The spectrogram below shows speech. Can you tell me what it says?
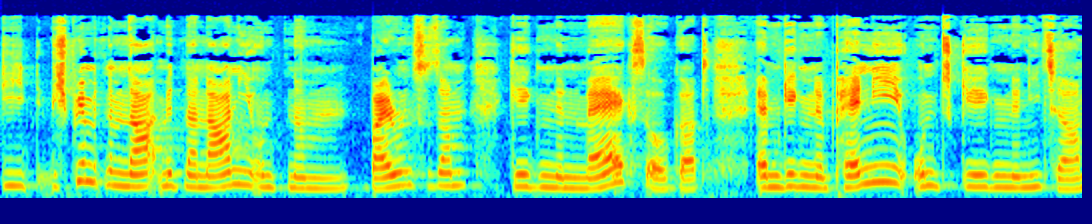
die, ich spiele mit, mit einer Nani und einem Byron zusammen gegen einen Max, oh Gott, ähm, gegen eine Penny und gegen eine Nita.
